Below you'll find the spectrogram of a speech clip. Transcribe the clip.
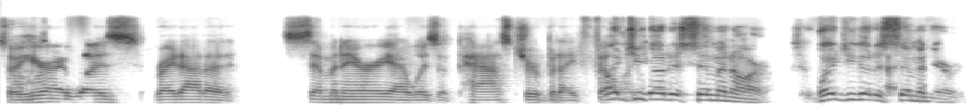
So uh-huh. here I was right out of seminary. I was a pastor, but I felt. Why'd like, you go to seminar? Why'd you go to uh, seminary?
